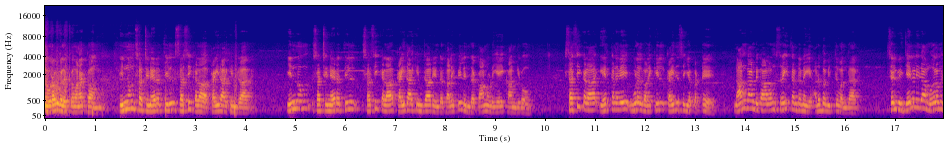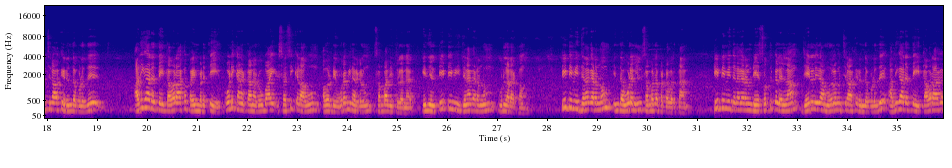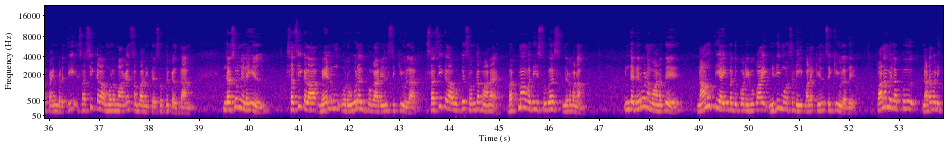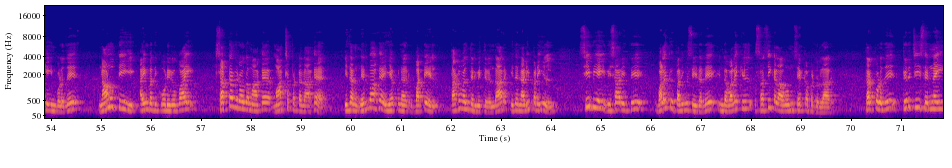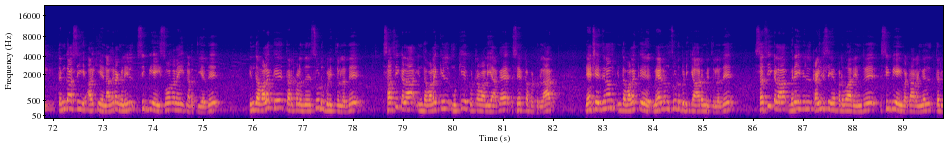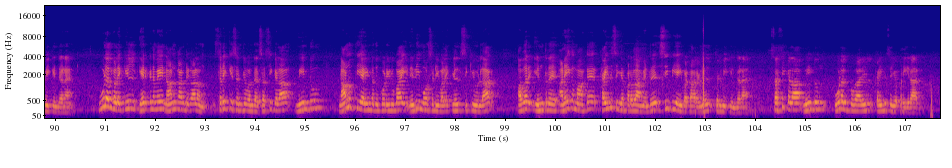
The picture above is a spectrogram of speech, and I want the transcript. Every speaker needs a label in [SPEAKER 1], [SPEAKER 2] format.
[SPEAKER 1] உறவுகளுக்கு வணக்கம். இன்னும் சற்று நேரத்தில் சசிகலா கைதாகின்றார். இன்னும் சற்று நேரத்தில் சசிகலா கைதாகின்றார் என்ற தலைப்பில் இந்த காணொளியை காண்கிறோம். சசிகலா ஏற்கனவே ஊழல் வழக்கில் கைது செய்யப்பட்டு நான்காண்டு காலம் சிறை தண்டனை அனுபவித்து வந்தார். செல்வி ஜெயலலிதா முதலமைச்சராக இருந்தபொழுது அதிகாரத்தை தவறாக பயன்படுத்தி கோடிக்கணக்கான ரூபாய் சசிகலாவும் அவருடைய உறவினர்களும் சம்பாதித்துள்ளனர். இதில் டிடிவி தினகரனும் உள்ளடக்கம். டிடிவி தினகரனும் இந்த ஊழலில் சம்பந்தப்பட்டவர் தான். டிடிவி தினகரனுடைய சொத்துக்கள் எல்லாம் ஜெயலலிதா முதலமைச்சராக இருந்த பொழுது அதிகாரத்தை தவறாக பயன்படுத்தி சசிகலா மூலமாக சம்பாதித்த சொத்துக்கள் தான். இந்த சூழ்நிலையில் சசிகலா மேலும் ஒரு ஊழல் புகாரில் சிக்கியுள்ளார். சசிகலாவுக்கு சொந்தமான பத்மாவதி சுகர்ஸ் நிறுவனம். இந்த நிறுவனமானது நானூற்றி ஐம்பது கோடி ரூபாய் நிதி மோசடி வழக்கில் சிக்கியுள்ளது. பணமிழப்பு நடவடிக்கையின் பொழுது நானூற்றி ஐம்பது கோடி ரூபாய் சட்டவிரோதமாக மாற்றப்பட்டதாக இதன் நிர்வாக இயக்குனர் பட்டேல் தகவல் தெரிவித்திருந்தார். இதன் அடிப்படையில் சிபிஐ விசாரித்து வழக்கு பதிவு செய்தது இந்த வழக்கில் சசிகலாவும் சேர்க்கப்பட்டுள்ளார். தற்பொழுது திருச்சி சென்னை தென்காசி ஆகிய நகரங்களில் சிபிஐ சோதனை நடத்தியது. இந்த வழக்கு தற்பொழுது சூடுபிடித்துள்ளது. சசிகலா இந்த வழக்கில் முக்கிய குற்றவாளியாக சேர்க்கப்பட்டுள்ளார். நேற்றைய தினம் இந்த வழக்கு மேலும் சூடுபிடிக்க ஆரம்பித்துள்ளது. சசிகலா விரைவில் கைது செய்யப்படுவார் என்று சிபிஐ வட்டாரங்கள் தெரிவிக்கின்றன. ஊழல் வழக்கில் ஏற்கனவே நான்காண்டு காலம் சிறைக்கு சென்று வந்த சசிகலா மீண்டும் நானூற்றி ஐம்பது கோடி ரூபாய் நிதி மோசடி வழக்கில் சிக்கியுள்ளார். அவர் இன்று அநேகமாக கைது செய்யப்படலாம் என்று சிபிஐ வட்டாரங்கள் தெரிவிக்கின்றன. சசிகலா மீண்டும் ஊழல் புகாரில் கைது செய்யப்படுகிறார்.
